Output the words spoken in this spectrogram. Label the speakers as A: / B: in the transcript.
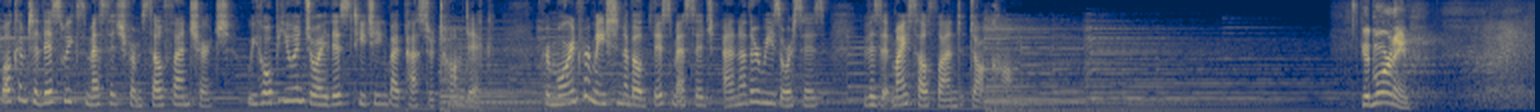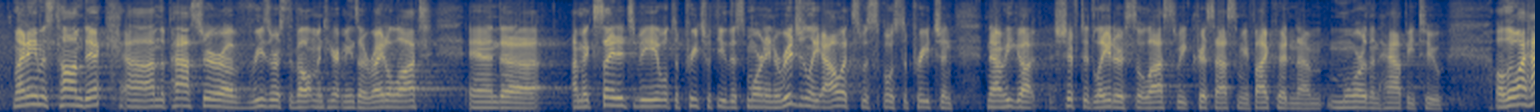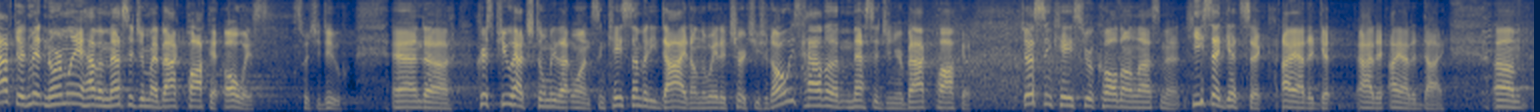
A: Welcome to this week's message from Southland Church. We hope you enjoy this teaching by Pastor Tom Dick. For more information about this message and other resources, visit mysouthland.com.
B: Good morning. My name is Tom Dick. Uh, I'm the pastor of resource development here. It means I write a lot. And uh, I'm excited to be able to preach with you this morning. Originally, Alex was supposed to preach, and now he got shifted later. So last week, Chris asked me if I could, and I'm more than happy to. Although I have to admit, normally I have a message in my back pocket, always. That's what you do. And uh, Chris Pewhatch told me that once. In case somebody died on the way to church, you should always have a message in your back pocket, just in case you were called on last minute. He said get sick. I added get added, I added die. Um,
